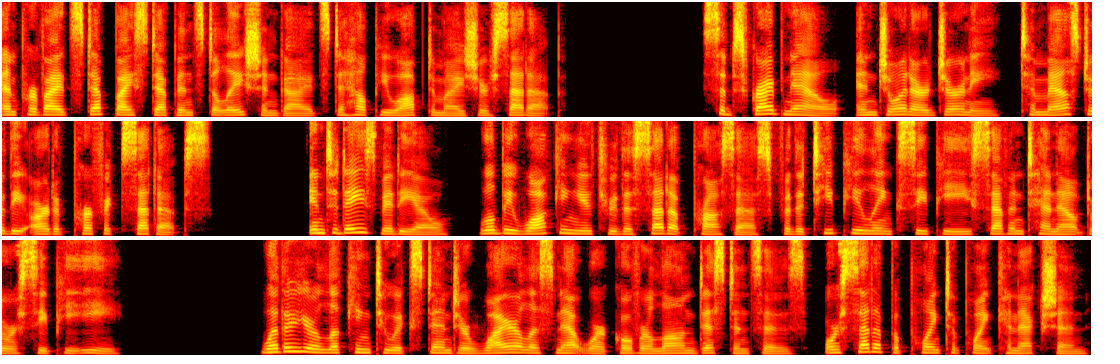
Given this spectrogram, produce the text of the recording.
and provide step by step installation guides to help you optimize your setup. Subscribe now and join our journey to master the art of perfect setups. In today's video, we'll be walking you through the setup process for the TP-Link CPE 710 Outdoor CPE. Whether you're looking to extend your wireless network over long distances or set up a point to point connection,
